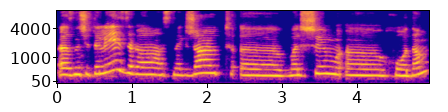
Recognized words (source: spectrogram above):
Э, значит, Элейзера снаряжают большим ходом.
